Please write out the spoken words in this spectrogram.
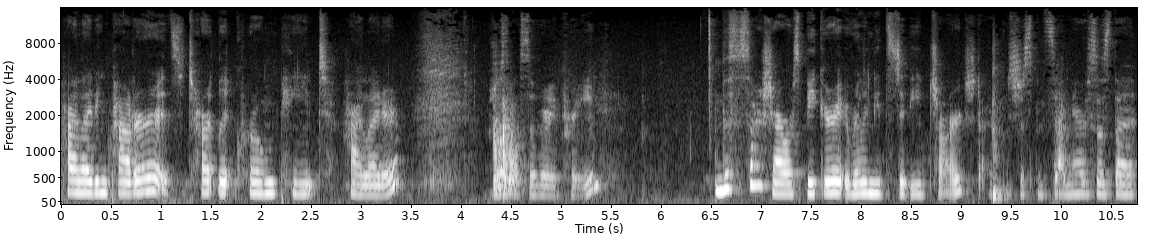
highlighting powder. It's a Tartelette Chrome Paint highlighter, which is also very pretty. This is our shower speaker. It really needs to be charged. It's just been sitting there. This is the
